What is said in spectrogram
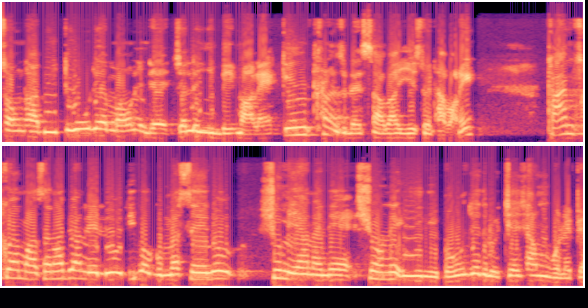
ဆောင်ထားပြီးတူးတဲ့မောင်းနေတဲ့ဂျက်လီရင်ဘေးမှာလဲ King Trump ဆိုတဲ့စာသားရေးဆွဲထားပါတယ်။ Times Square မှာဆန္ဒပြနေတဲ့လူအကြီးပုဂ္ဂိုလ်မစင်တို့ရှုမြင်ရနိုင်တဲ့ရှွန့်နှစ်အရေးတွေဘုံကျဲတယ်လို့ကျဲချမှုကိုလည်းပြ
